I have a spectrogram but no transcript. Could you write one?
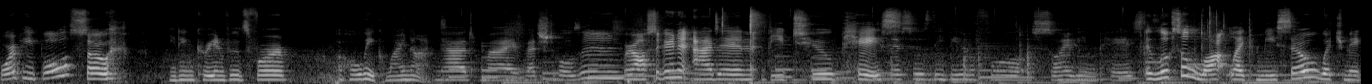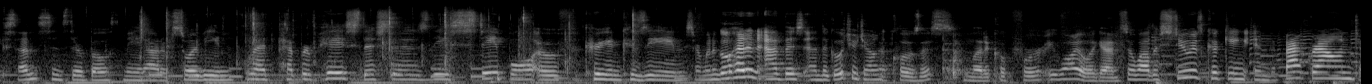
four people, so eating Korean foods for a whole week, why not? Add my vegetables in. We're also going to add in the two paste. This is the beautiful soybean paste. It looks a lot like miso, which makes sense since they're both made out of soybean. Red pepper paste. This is the staple of Korean cuisine. So I'm gonna go ahead and add this and the gochujang. Close this and let it cook for a while again. So while the stew is cooking in the background,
